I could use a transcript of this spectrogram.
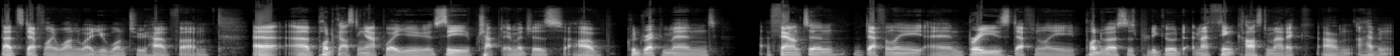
That's definitely one where you want to have um, a, a, podcasting app where you see chapter images. I could recommend Fountain, definitely, and Breez, definitely. Podverse is pretty good. And I think Castamatic, um, I haven't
